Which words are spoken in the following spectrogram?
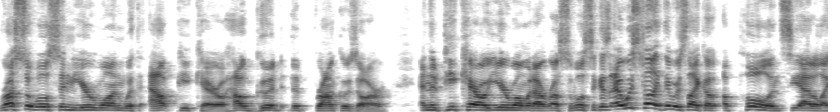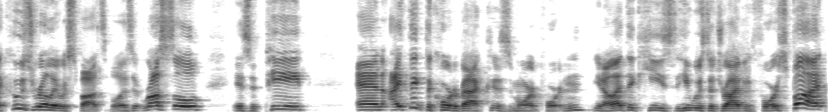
Russell Wilson year one without Pete Carroll, how good the Broncos are and then Pete Carroll year one without Russell Wilson. Because I always felt like there was like a, a, pull in Seattle, like who's really responsible? Is it Russell? Is it Pete? And I think the quarterback is more important. You know, I think he's he was the driving force. But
